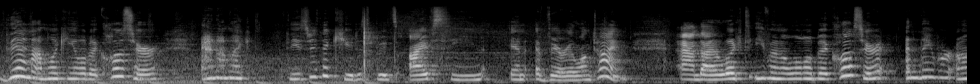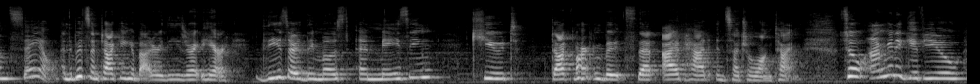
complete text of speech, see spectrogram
Then I'm looking a little bit closer and I'm like, these are the cutest boots I've seen in a very long time. And I looked even a little bit closer and they were on sale. And the boots I'm talking about are these right here. These are the most amazing, cute Doc Marten boots that I've had in such a long time. So I'm gonna give you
